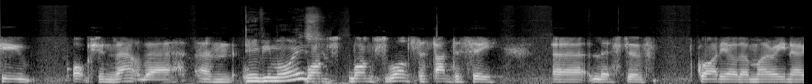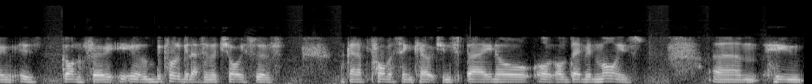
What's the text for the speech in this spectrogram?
few options out there, and Davy Moyes. Once, once, once the fantasy uh, list of Guardiola, Mourinho is gone through, it'll be probably be less of a choice of a kind of promising coach in Spain or, or, or David Moyes, um, who,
